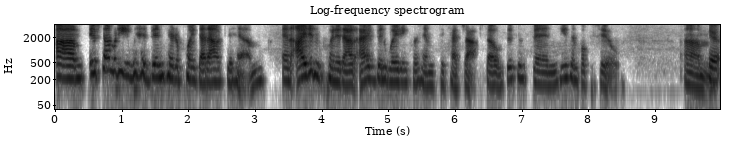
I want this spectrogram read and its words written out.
um, if somebody had been here to point that out to him, and I didn't point it out, I've been waiting for him to catch up. So this has been he's in book two. Um, Yeah.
